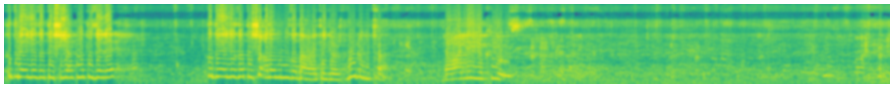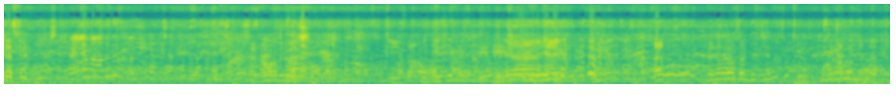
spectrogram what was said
Hıdrellez Ateşi yakmak üzere Hıdrellez Ateşi alanımıza davet ediyoruz. Buyurun lütfen. Mahalleyi yakıyoruz. Önlem aldınız mı? Ben alamazsam geleceğini bize gelmeyin dediler diyor.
